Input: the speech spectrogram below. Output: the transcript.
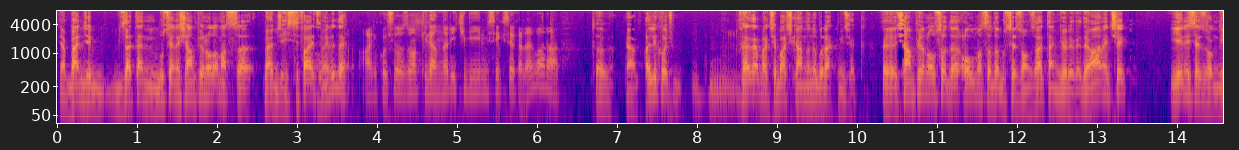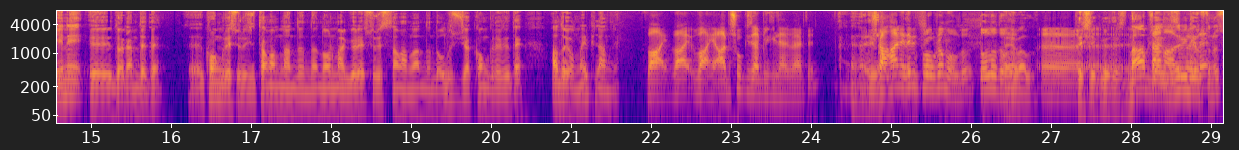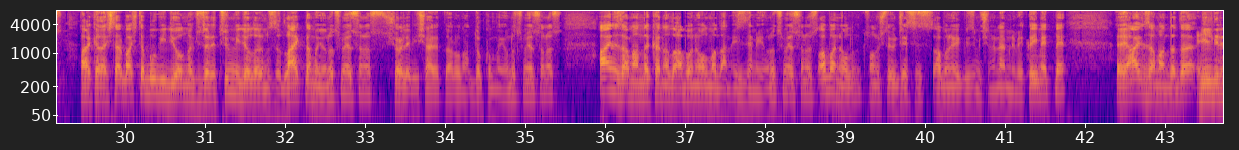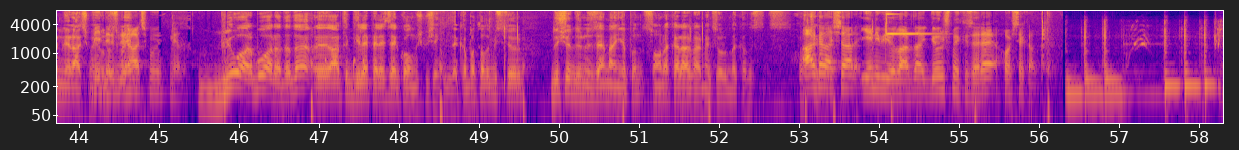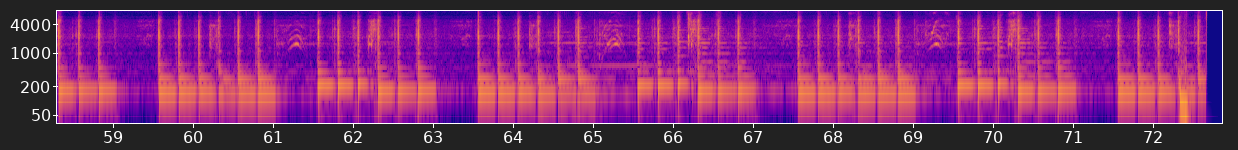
ya bence zaten bu sene şampiyon olamazsa bence istifa etmeli de. Ali Koç'un o zaman planları 2028'e kadar var abi. Tabii. Yani Ali Koç Fenerbahçe başkanlığını bırakmayacak. Ee, şampiyon olsa da olmasa da bu sezon zaten göreve devam edecek. Yeni sezon, yeni e, dönemde de e, kongre süreci tamamlandığında, normal görev süresi tamamlandığında oluşacak kongrede de aday olmayı planlıyor. Vay vay vay abi çok güzel bilgiler verdin. Şahane de bir program oldu. Dolu dolu. Eyvallah. Ee, Teşekkür ederiz. Ne yapacağınızı abi böyle- biliyorsunuz. Arkadaşlar başta bu video olmak üzere tüm videolarımızı likelamayı unutmuyorsunuz. Şöyle bir işaret var ona dokunmayı unutmuyorsunuz. Aynı zamanda kanala abone olmadan izlemeyi unutmuyorsunuz. Abone olun. Sonuçta ücretsiz. Abonelik bizim için önemli ve kıymetli. Ee, aynı zamanda da bildirimleri açmayı Bildirimleri unutmayın. açmayı unutmayalım. Bu, bu arada da e, artık dile pelesenk olmuş bir şekilde kapatalım istiyorum. Düşündüğünüzü hemen yapın. Sonra karar vermek zorunda kalırsınız. Hoşça. Arkadaşlar yeni videolarda görüşmek üzere. Hoşçakalın.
